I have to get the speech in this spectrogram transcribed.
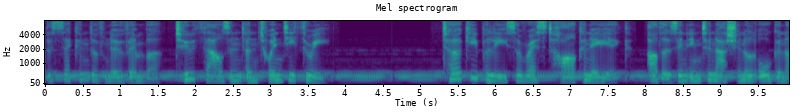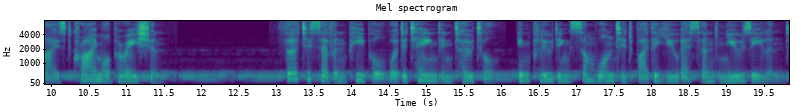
The 2nd of November, 2023. Turkey police arrest Hakan Ayik, others in international organized crime operation. 37 people were detained in total, including some wanted by the US and New Zealand.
